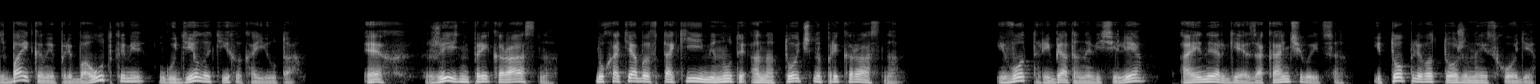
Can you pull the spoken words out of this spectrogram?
с байками-прибаутками гудела тихо каюта. Эх, жизнь прекрасна. Ну хотя бы в такие минуты она точно прекрасна. И вот ребята на веселе, а энергия заканчивается, И топливо тоже на исходе.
